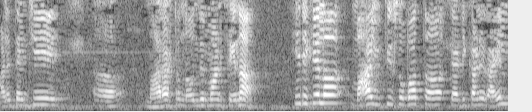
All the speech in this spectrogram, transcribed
आणि त्यांची महाराष्ट्र नवनिर्माण सेना ही देखील महायुतीसोबत त्या ठिकाणी राहील.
